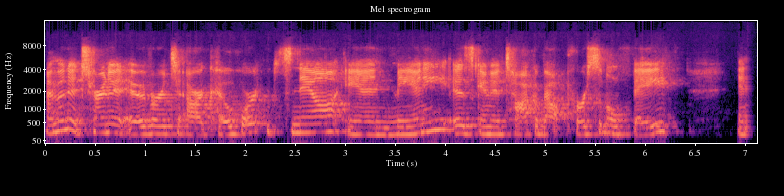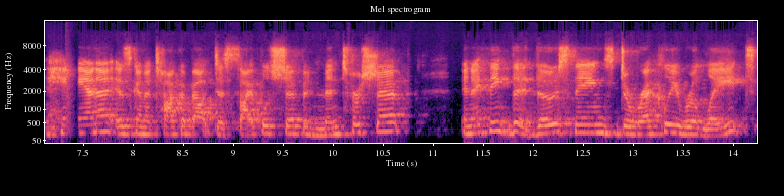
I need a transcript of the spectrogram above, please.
I'm going to turn it over to our cohorts now, and Manny is going to talk about personal faith, and Hannah is going to talk about discipleship and mentorship. And I think that those things directly relate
